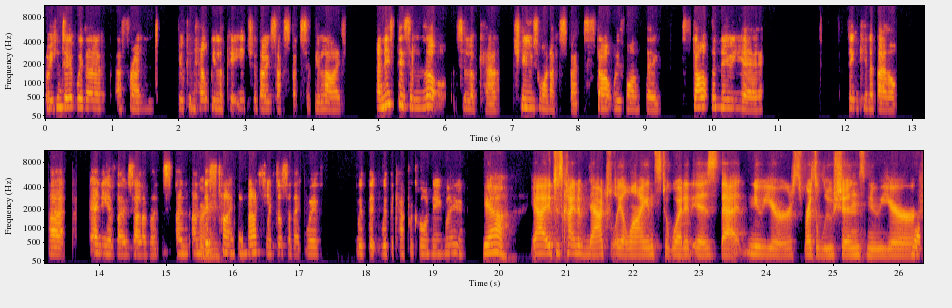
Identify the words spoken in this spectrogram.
or you can do it with a, a friend who can help you look at each of those aspects of your life. And if there's a lot to look at, choose one aspect, start with one thing, start the new year thinking about uh, any of those elements and and right. this ties in nicely doesn't it with with the with the capricorn new moon. Yeah. Yeah it just kind of naturally aligns to what it is that new year's resolutions new year yeah.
